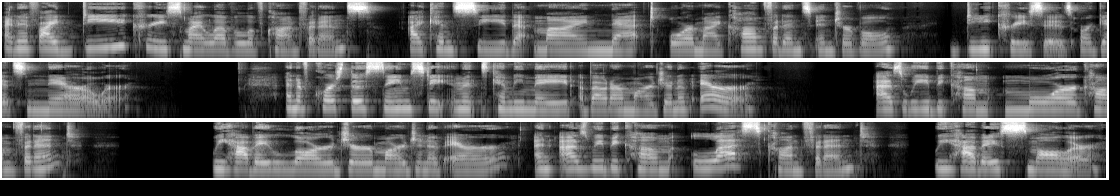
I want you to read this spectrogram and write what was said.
and if I decrease my level of confidence, I can see that my net or my confidence interval decreases or gets narrower. And of course, those same statements can be made about our margin of error. As we become more confident, we have a larger margin of error. And as we become less confident, we have a smaller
